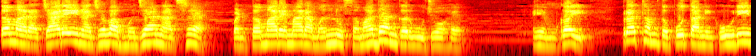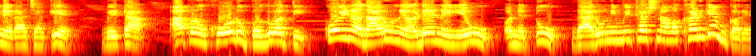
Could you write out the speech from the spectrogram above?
તમારા ચારેયના જવાબ મજાના છે, પણ તમારે મારા મનનું સમાધાન કરવું જોહે. એમ કહી પ્રથમ તો પોતાની કુરીને રાજા કે, બેટા, આપણું ખોડું ભગવતી કોઈના દારૂને અડે નહીં એવું અને તું દારૂની મીઠાશના વખાણ કેમ કરે?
